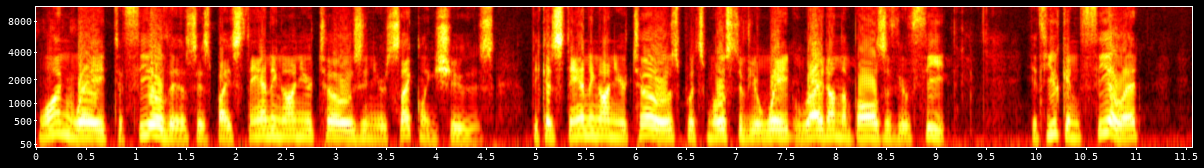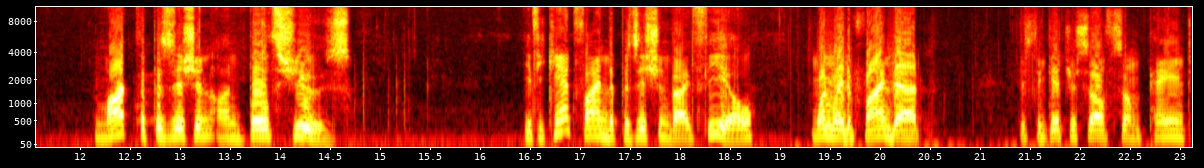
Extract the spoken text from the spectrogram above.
One way to feel this is by standing on your toes in your cycling shoes because standing on your toes puts most of your weight right on the balls of your feet. If you can feel it, mark the position on both shoes. If you can't find the position by feel, one way to find that is to get yourself some paint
